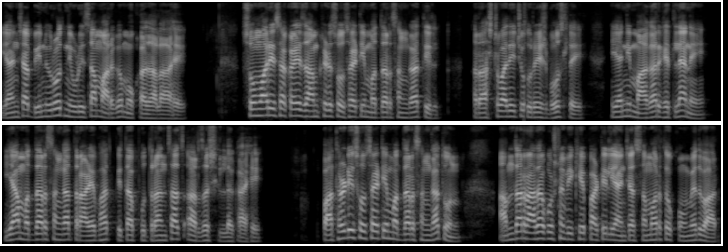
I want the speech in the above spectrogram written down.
यांच्या बिनविरोध निवडीचा मार्ग मोकळा झाला आहे. सोमवारी सकाळी जामखेड सोसायटी मतदारसंघातील राष्ट्रवादीचे सुरेश भोसले यांनी माघार घेतल्याने या मतदारसंघात राळेभात पिता पुत्रांचाच अर्ज शिल्लक आहे. पाथर्डी सोसायटी मतदारसंघातून आमदार राधाकृष्ण विखे पाटील यांच्या समर्थक उमेदवार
